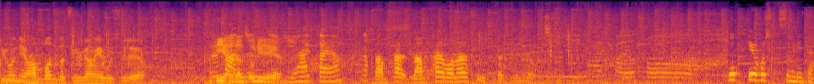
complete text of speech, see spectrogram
피고님 한 번 더 증명해 보실래요? 미안하다 소리예요. 이해할까요? 난 8, 난 8번 할 수 있어, 지금. 할까요? 저 꼭 깨고 싶습니다.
